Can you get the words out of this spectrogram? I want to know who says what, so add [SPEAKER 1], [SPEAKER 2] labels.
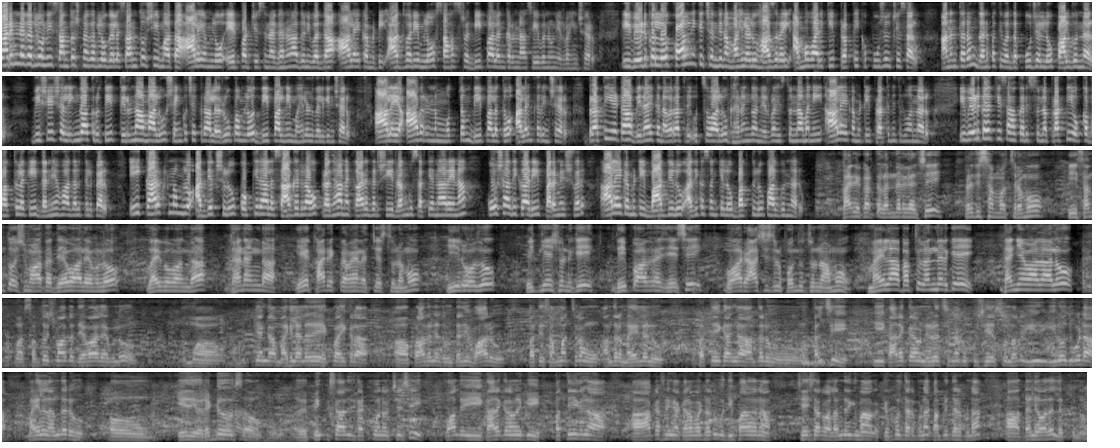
[SPEAKER 1] కరీంనగర్లోని సంతోష్ నగర్లో గల సంతోషి మాత ఆలయంలో ఏర్పాటు చేసిన ఘననాథుని వద్ద ఆలయ కమిటీ ఆధ్వర్యంలో సహస్ర దీపాలంకరణ సేవను నిర్వహించారు. ఈ వేడుకల్లో కాలనీకి చెందిన మహిళలు హాజరై అమ్మవారికి ప్రత్యేక పూజలు చేశారు. అనంతరం గణపతి వద్ద పూజల్లో పాల్గొన్నారు. విశేష లింగాకృతి తిరునామాలు శంకుచక్రాల రూపంలో దీపాల్ని మహిళలు వెలిగించారు. ఆలయ ఆవరణం మొత్తం దీపాలతో అలంకరించారు. ప్రతి ఏటా వినాయక నవరాత్రి ఉత్సవాలు ఘనంగా నిర్వహిస్తున్నామని ఆలయ కమిటీ ప్రతినిధులు అన్నారు. ఈ వేడుకలకి సహకరిస్తున్న ప్రతి ఒక్క భక్తులకి ధన్యవాదాలు తెలిపారు. ఈ కార్యక్రమంలో అధ్యక్షులు కొక్కిరాల సాగర్రావు ప్రధాన కార్యదర్శి రంగు సత్యనారాయణ కోశాధికారి పరమేశ్వర్ ఆలయ కమిటీ బాధ్యులు అధిక సంఖ్యలో భక్తులు పాల్గొన్నారు.
[SPEAKER 2] కార్యకర్తలందరూ కలిసి ప్రతి సంవత్సరము ఈ సంతోషమాత దేవాలయంలో వైభవంగా ఘనంగా ఏ కార్యక్రమైనా చేస్తున్నామో ఈరోజు విఘ్నేశ్వరునికి దీపారాధన చేసి వారి ఆశీస్సులు పొందుతున్నాము. మహిళా భక్తులందరికీ ధన్యవాదాలు.
[SPEAKER 3] మా సంతోషమాత దేవాలయంలో ముఖ్యంగా మహిళలదే ఎక్కువ ఇక్కడ ప్రాధాన్యత ఉంటుంది. వారు ప్రతి సంవత్సరం అందరు మహిళలు ప్రత్యేకంగా అందరూ కలిసి ఈ కార్యక్రమం నిర్వహించినందుకు కృషి చేస్తున్నారు. ఈ ఈరోజు కూడా మహిళలందరూ ఏది ఈ రెడ్ పింక్ సారీ కట్టుకొని వచ్చేసి వాళ్ళు ఈ కార్యక్రమానికి ప్రత్యేకంగా ఆకర్షణగా కనబడ్డారు. దీపారాధన చేశారు వాళ్ళందరికీ మా టెంపుల్ తరపున కంపెనీ తరపున. ధన్యవాదాలు చెప్తున్నాము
